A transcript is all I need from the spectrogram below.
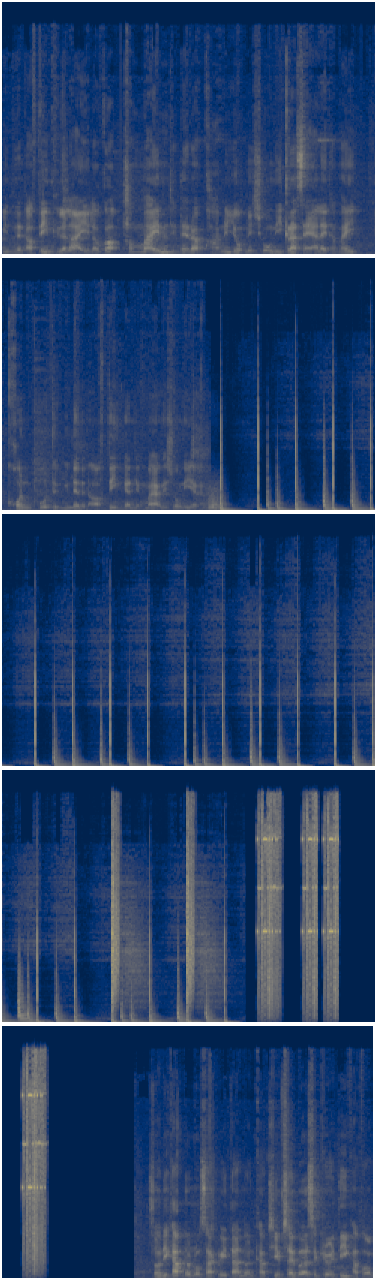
อินเทอร์เน็ตออฟติงคืออะไร แล้วก็ทำไมมันถึงได้รับความนิยมในช่วงนี้กระแสอะไรทำให้คนพูดถึงอินเทอร์เน็ตออฟติงกันอย่างมากในช่วงนี้ครับ สวัสดีครับดำรงศักดิ์รีตานนท์ครับ Chief Cyber Security ครับผม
